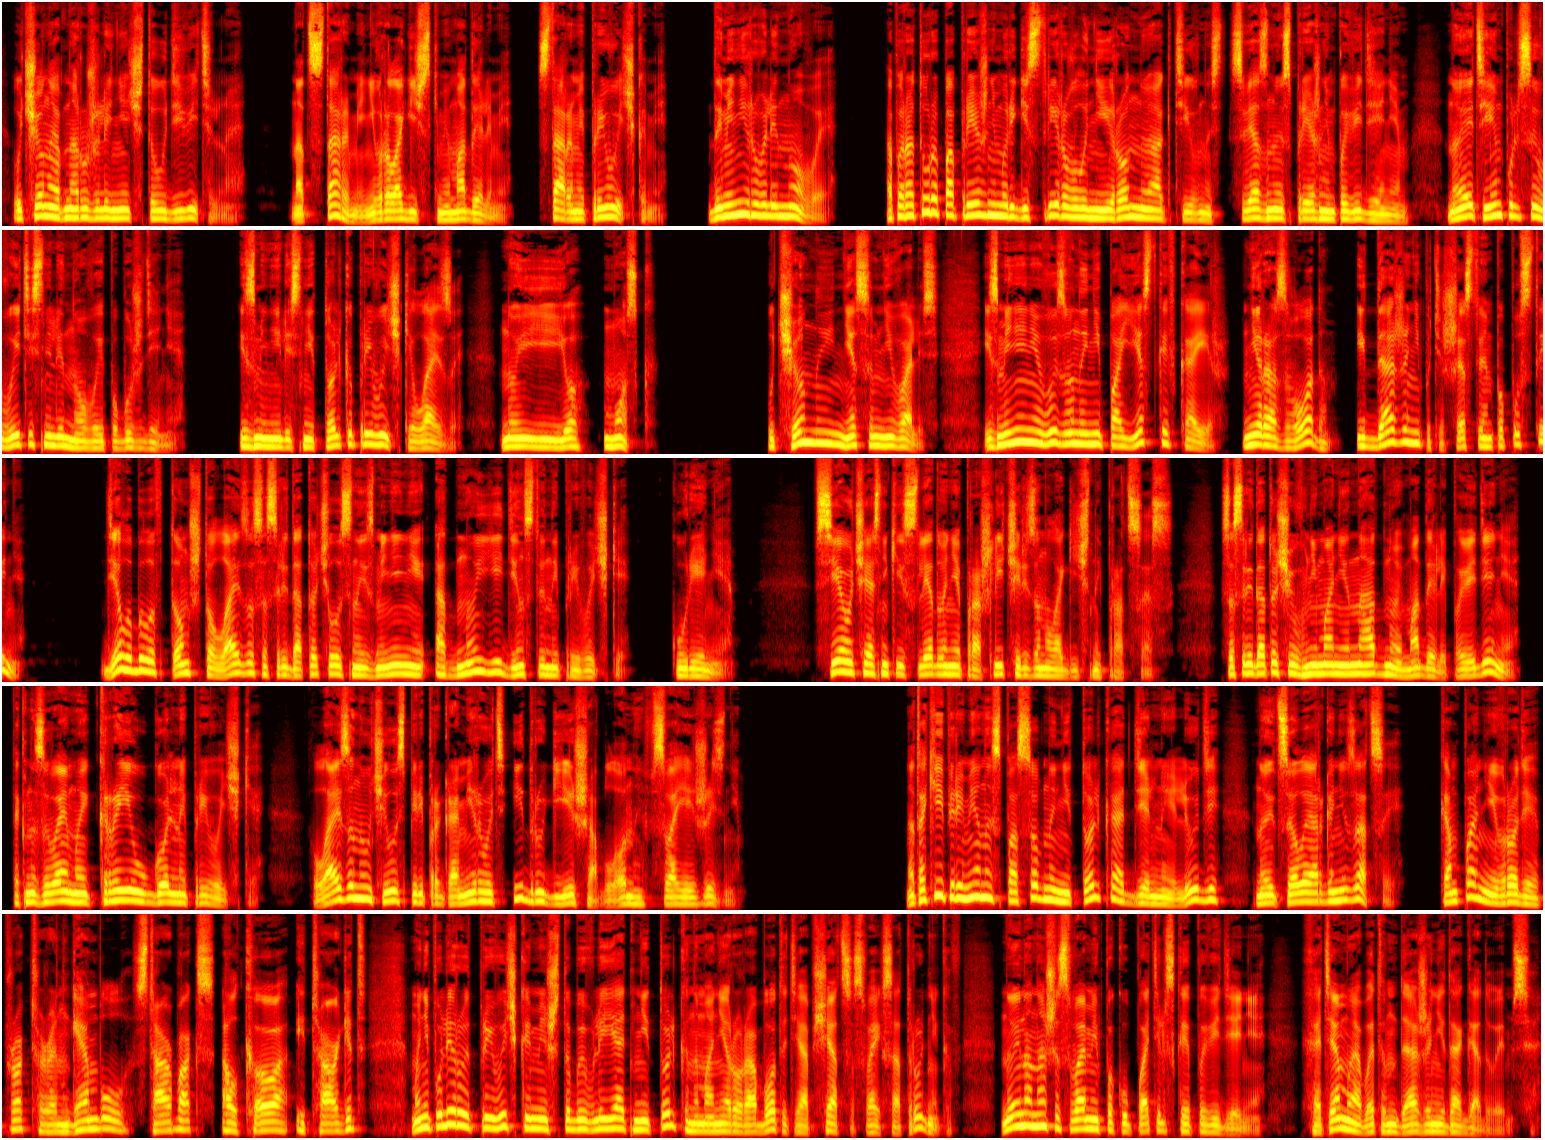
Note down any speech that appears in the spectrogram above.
ученые обнаружили нечто удивительное. Над старыми неврологическими моделями, старыми привычками, доминировали новые, Аппаратура по-прежнему регистрировала нейронную активность, связанную с прежним поведением, но эти импульсы вытеснили новые побуждения. Изменились не только привычки Лайзы, но и ее мозг. Ученые не сомневались. Изменения вызваны не поездкой в Каир, не разводом и даже не путешествием по пустыне. Дело было в том, что Лайза сосредоточилась на изменении одной единственной привычки — курения. Все участники исследования прошли через аналогичный процесс. Сосредоточив внимание на одной модели поведения, так называемой краеугольной привычке, Лайза научилась перепрограммировать и другие шаблоны в своей жизни. На такие перемены способны не только отдельные люди, но и целые организации. Компании вроде Procter Gamble, Starbucks, Alcoa и Target манипулируют привычками, чтобы влиять не только на манеру работать и общаться своих сотрудников, но и на наше с вами покупательское поведение, хотя мы об этом даже не догадываемся.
